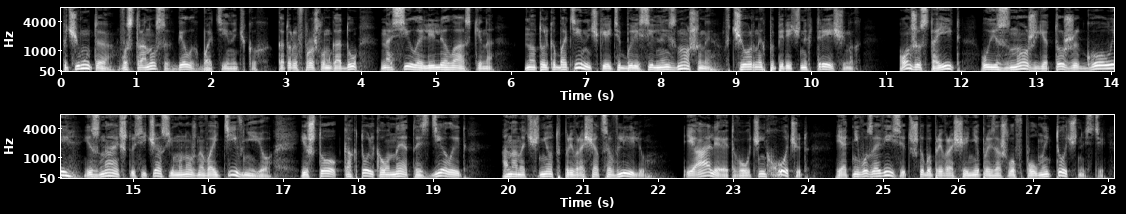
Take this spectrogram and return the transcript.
Почему-то в остроносых белых ботиночках, которые в прошлом году носила Лиля Ласкина, но только ботиночки эти были сильно изношены, в черных поперечных трещинах, он же стоит у изножья тоже голый и знает, что сейчас ему нужно войти в нее, и что, как только он это сделает, она начнет превращаться в лилю. И Аля этого очень хочет, и от него зависит, чтобы превращение произошло в полной точности.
